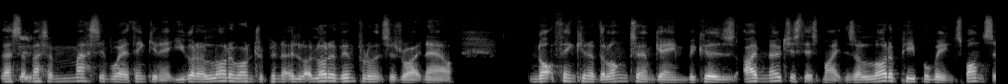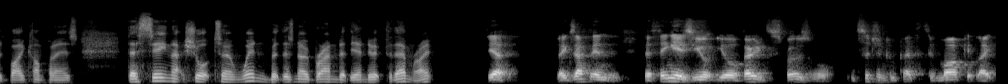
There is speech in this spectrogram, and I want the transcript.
That's a that's a massive way of thinking it. You've got a lot of entrepreneurs, a lot of influencers right now, not thinking of the long term game because I've noticed this, Mike. There's a lot of people being sponsored by companies. They're seeing that short term win, but there's no brand at the end of it for them, right? Yeah, exactly. And the thing is, you're you're very disposable in such a mm. competitive market. Like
